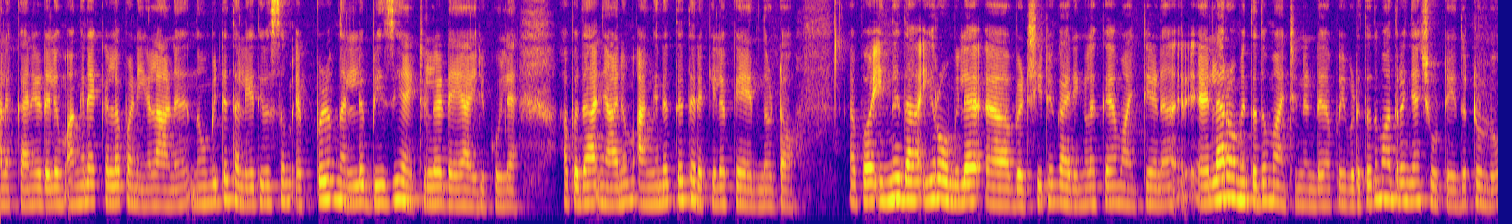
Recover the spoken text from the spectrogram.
അലക്കാനിടലും അങ്ങനെയൊക്കെയുള്ള പണികളാണ്. നോമ്പിന്റെ തലേ ദിവസം എപ്പോഴും നല്ല ബിസി ആയിട്ടുള്ള ഡേ ആയിരിക്കും അല്ലേ? അപ്പോൾ ഇതാ ഞാനും അങ്ങനത്തെ തിരക്കിലൊക്കെ ആയിരുന്നു കേട്ടോ. അപ്പോൾ ഇന്ന് ഇന്നിതാ ഈ റൂമിലെ ബെഡ്ഷീറ്റും കാര്യങ്ങളൊക്കെ മാറ്റിയാണ്. എല്ലാ റൂമിലത്തതും മാറ്റുന്നുണ്ട്. അപ്പോൾ ഇവിടുത്തത് മാത്രമേ ഞാൻ ഷൂട്ട് ചെയ്തിട്ടുള്ളൂ.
